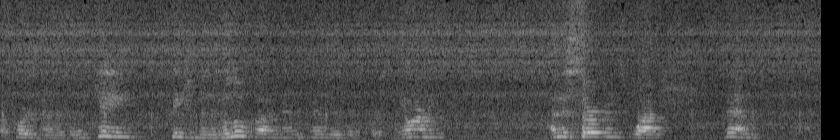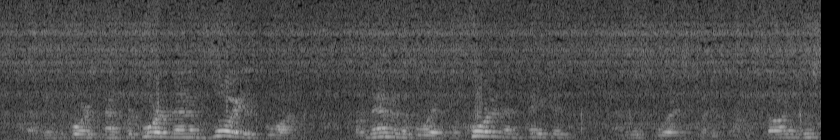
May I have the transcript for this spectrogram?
of course members of the king, teachers in the Malucha, and members, of course, in the army. And the servants watch them. And of course, and that's recorded, and a boy is born from them, and the boy is recorded and taken, and this boy is placed on the star and loosed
